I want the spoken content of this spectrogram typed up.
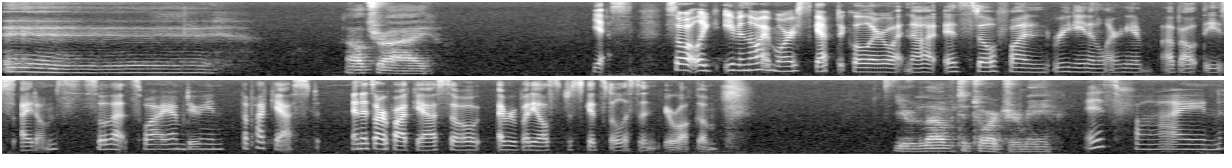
Eh, I'll try. Yes. So, like, even though I'm more skeptical or whatnot, it's still fun reading and learning about these items. So that's why I'm doing the podcast. And it's our podcast, so everybody else just gets to listen. You're welcome. You love to torture me. It's fine.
